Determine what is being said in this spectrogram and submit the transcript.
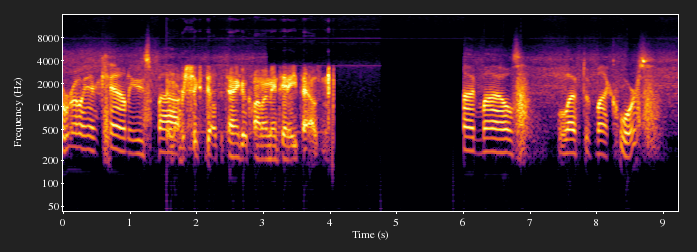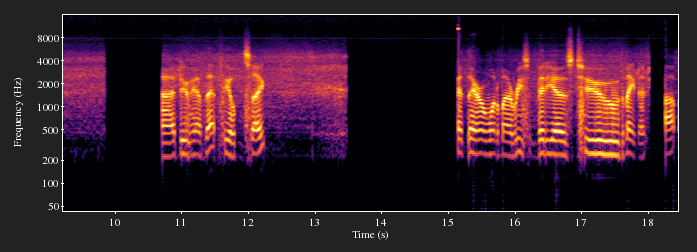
Rowan County's about November 6 Delta Tango, climb and maintain 8,000. 9 miles left of my course. I do have that field in sight. Went there on one of my recent videos to the maintenance shop.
